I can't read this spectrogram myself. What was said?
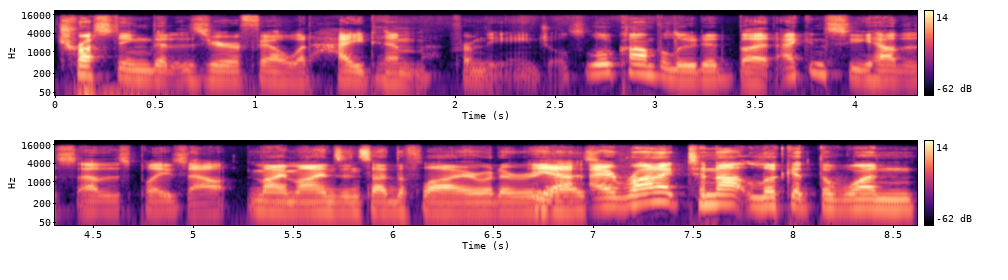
trusting that Aziraphale would hide him from the angels. A little convoluted, but I can see how this how this plays out. My mind's inside the fly or whatever. Yeah, ironic to not look at the one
